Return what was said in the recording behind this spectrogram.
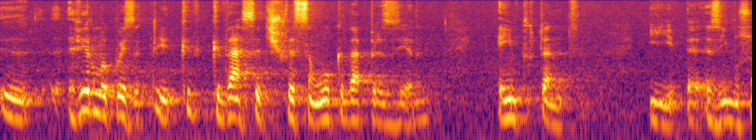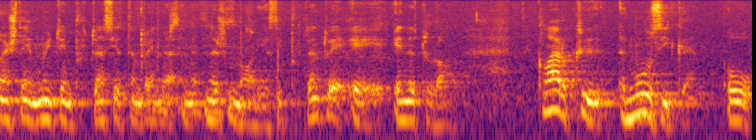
eh, haver uma coisa que, que, que, dá satisfação ou que dá prazer é importante. E eh, as emoções têm muita importância também na, nas memórias, e, portanto, é, é, é natural. Claro que a música ou,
